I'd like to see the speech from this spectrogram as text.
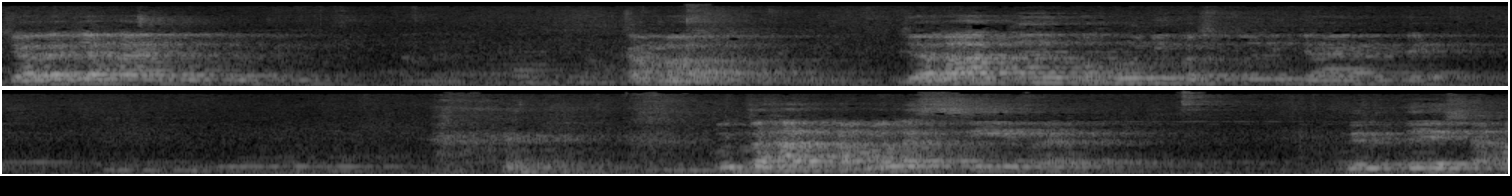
Jalajaha is. कमल जलात् बहूनि वस्तूनि जायन्ते कुतः कमलस्यैव निर्देशः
